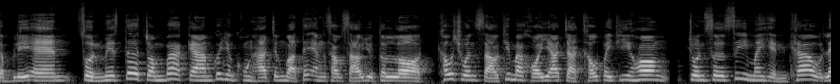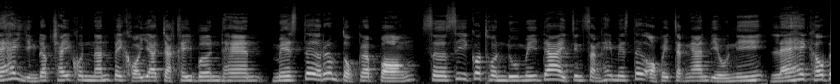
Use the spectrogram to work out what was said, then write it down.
กับบรีแอน ส่วนเมสเตอร์จอมบ้ากามก็ยังคงหาจังหวะเตะอังสาวๆอยู่ตลอด เขาชวนสาวที่มาขอยาจากเขาไปที่ห้อง จนเซอร์ซี่มาเห็นเข้า และให้หญิงรับใช้คนนั้นไปขอยาจากไคเบิร์นแทน เมสเตอร์เริ่มตกกระป๋อง เซอร์ซี่ก็ทนดูไม่ได้ จึงสั่งให้เมสเตอร์ออกไปจากงานเดี๋ยวนี้ และให้เขาไป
